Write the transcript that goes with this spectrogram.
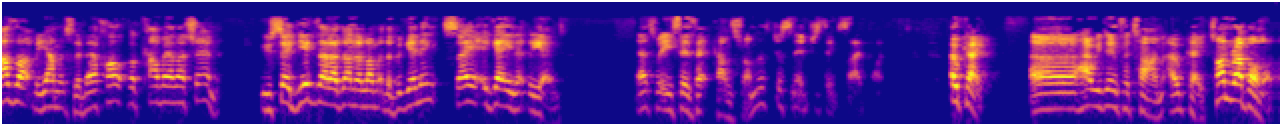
Chazak v'yametz lebecha, v'kavel Hashem. You said Yigdal Adon Olam at the beginning, say it again at the end. That's where he says that comes from. That's just an interesting side point. Okay. Uh, how are we doing for time? Okay. Ton Rabbonon.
